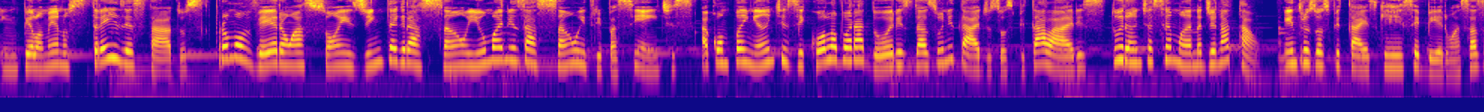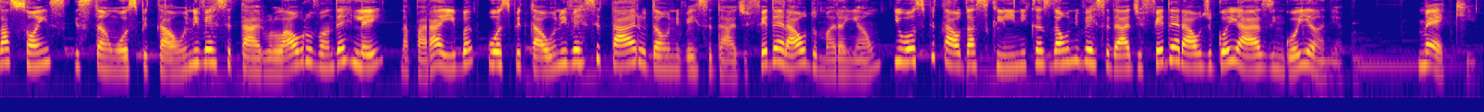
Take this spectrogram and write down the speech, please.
em pelo menos três estados, promoveram ações de integração e humanização entre pacientes, acompanhantes e colaboradores das unidades hospitalares durante a semana de Natal. Entre os hospitais que receberam essas ações estão o Hospital Universitário Lauro Vanderlei, na Paraíba, o Hospital Universitário da Universidade Federal do Maranhão e o Hospital das Clínicas da Universidade Federal de Goiás, em Goiânia. MEC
